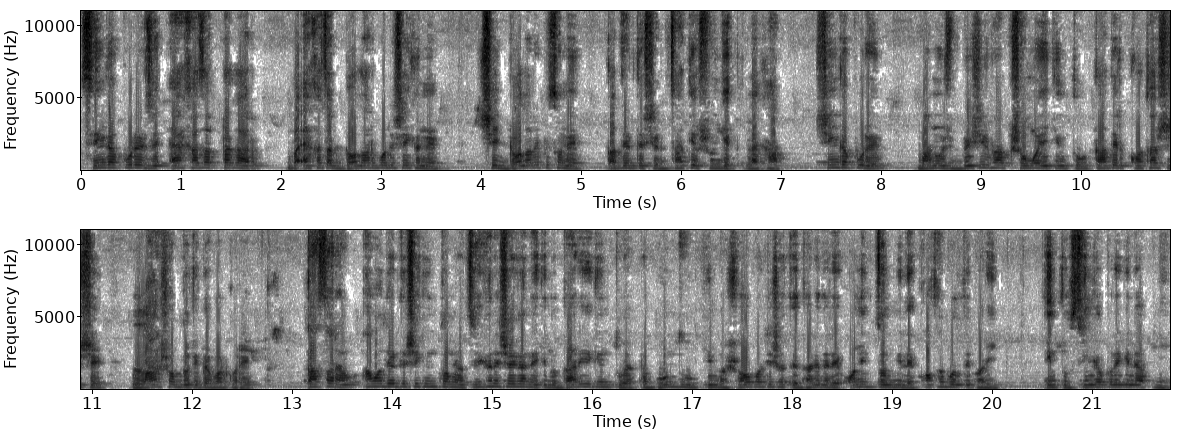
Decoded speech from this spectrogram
সিঙ্গাপুরের যে এক হাজার টাকার বা এক হাজার ডলার বলে সেখানে, সেই ডলারের পিছনে তাদের দেশের জাতীয় সংগীত লেখা। সিঙ্গাপুরে মানুষ বেশিরভাগ সময়ে কিন্তু তাদের কথা শেষে লা শব্দটি ব্যবহার করে। তাছাড়াও আমাদের দেশে কিন্তু আমরা যেখানে সেখানে কিন্তু দাঁড়িয়ে কিন্তু একটা বন্ধু কিংবা সহপাঠীর সাথে দাঁড়িয়ে দাঁড়িয়ে অনেকজন মিলে কথা বলতে পারি। কিন্তু সিঙ্গাপুরে গেলে আপনি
